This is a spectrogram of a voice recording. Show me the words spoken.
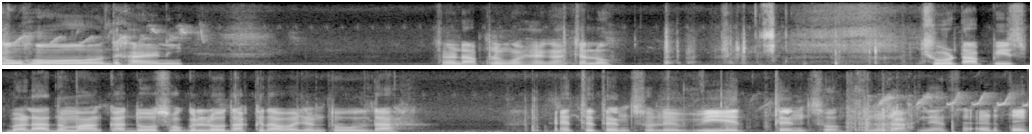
ਉਹ ਦਿਖਾਇਆ ਨਹੀਂ ਜਿਹੜਾ ਆਪਣੇ ਕੋਲ ਹੈਗਾ। ਚਲੋ। ਛੋਟਾ ਪੀਸ ਬੜਾ ਧਮਾਕਾ 200 ਕਿਲੋ ਤੱਕ ਦਾ ਵਜਨ ਤੋਲਦਾ। ਇੱਥੇ 300 ਲੈ। ਵੀ ਇਹ 300 ਇਹਨੂੰ ਰੱਖਦੇ ਆ ਸਾਈਡ ਤੇ।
